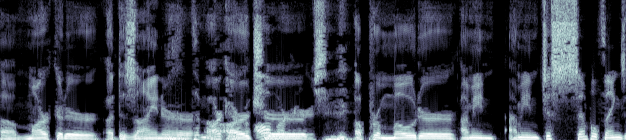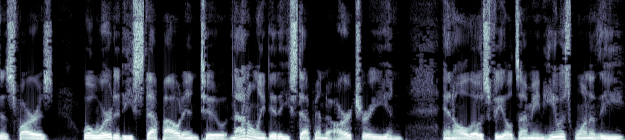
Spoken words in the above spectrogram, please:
a marketer, a designer, The marketer archer, a promoter. I mean, I mean, just simple things as far as well, where did he step out into? Not only did he step into archery and and all those fields. I mean, he was one of the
